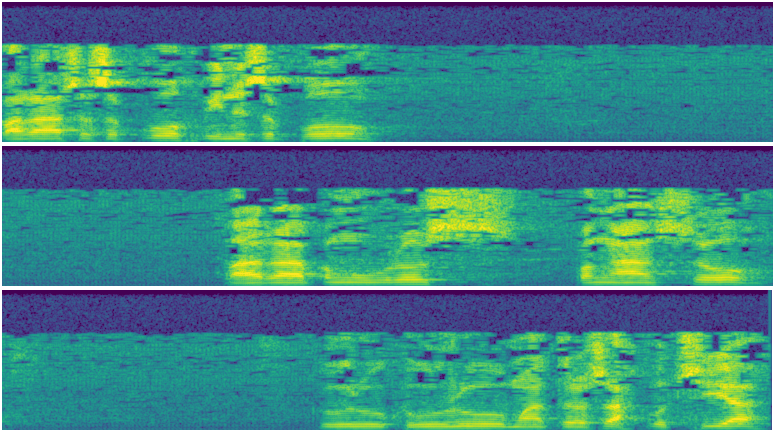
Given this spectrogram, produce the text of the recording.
Para sesepuh, bini sepuh, para pengurus, pengasuh, guru-guru madrasah Kutsiah,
